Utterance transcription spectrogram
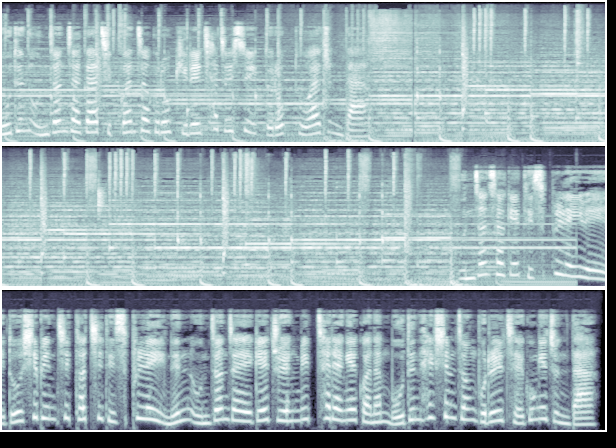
모든 운전자가 직관적으로 길을 찾을 수 있도록 도와준다. 운전석의 디스플레이 외에도 10인치 터치 디스플레이는 운전자에게 주행 및 차량에 관한 모든 핵심 정보를 제공해준다.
